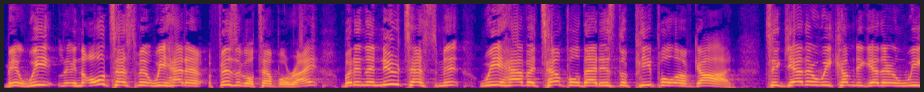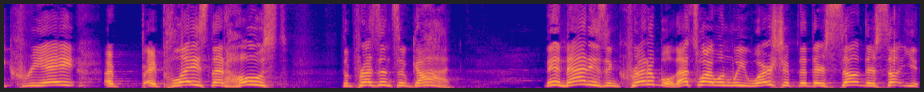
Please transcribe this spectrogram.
Man, we, in the Old Testament, we had a physical temple, right? But in the New Testament, we have a temple that is the people of God. Together we come together and we create a, a place that hosts the presence of God. Man, that is incredible. That's why when we worship that there's some, there's some, you,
